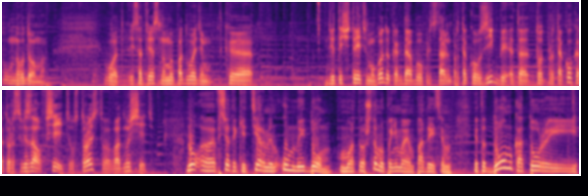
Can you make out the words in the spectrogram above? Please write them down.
умного дома. Вот. И, соответственно, мы подводим к 2003 году, когда был представлен протокол Zigbee, это тот протокол, который связал все эти устройства в одну сеть. Ну, э, все-таки термин «умный дом», то что мы понимаем под этим? Это дом, который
